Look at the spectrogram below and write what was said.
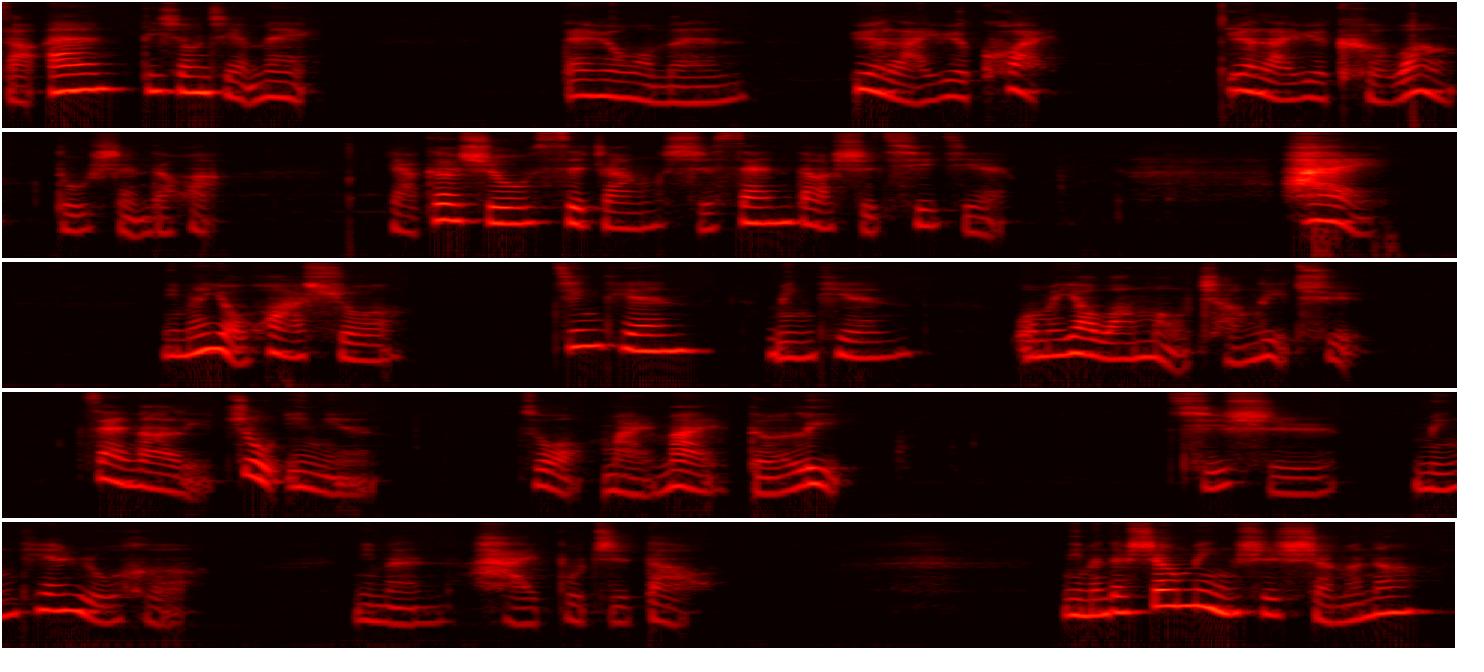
早安，弟兄姐妹！但愿我们越来越快，越来越渴望读神的话。雅各书四章十三到十七节。嗨，你们有话说，今天、明天我们要往某城里去，在那里住一年，做买卖得利。其实。明天如何？你们还不知道。你们的生命是什么呢？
